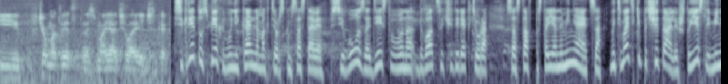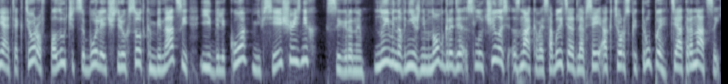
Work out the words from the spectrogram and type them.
И в чем ответственность моя человеческая. Секрет успеха в уникальном актерском составе. Всего задействовано 24 актера. Состав постоянно меняется. Математики подсчитали, что если менять актеров, получится более 400 комбинаций, и далеко не все еще из них сыграны. Но именно в Нижнем Новгороде случилось знаковое событие для всей актерской труппы Театра наций.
